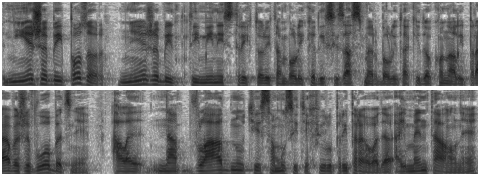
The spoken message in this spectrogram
Nie, že by, pozor, nie, že by tí ministri, ktorí tam boli kedysi za smer, boli takí dokonali, práve že vôbec nie. Ale na vládnutie sa musíte chvíľu pripravovať, aj mentálne.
